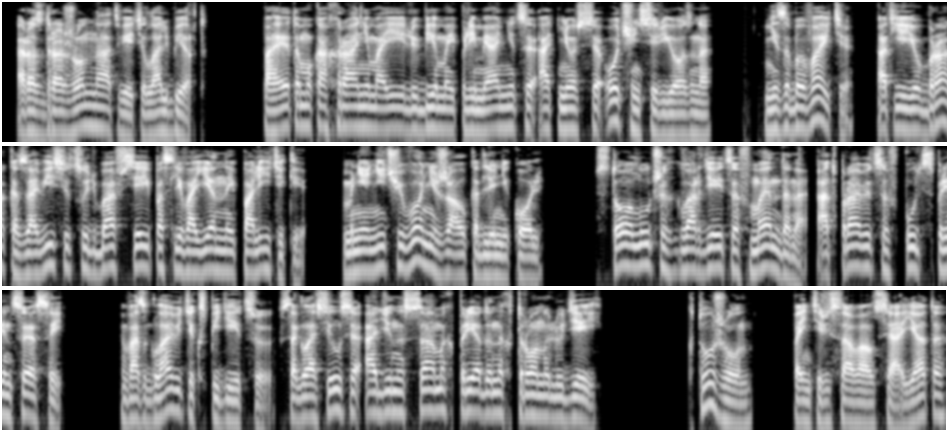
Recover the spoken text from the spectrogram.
— раздраженно ответил Альберт. «Поэтому к охране моей любимой племянницы отнесся очень серьезно. Не забывайте, от ее брака зависит судьба всей послевоенной политики. Мне ничего не жалко для Николь. Сто лучших гвардейцев Мэндона отправятся в путь с принцессой. Возглавить экспедицию согласился один из самых преданных трону людей. «Кто же он?» — поинтересовался Аята,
